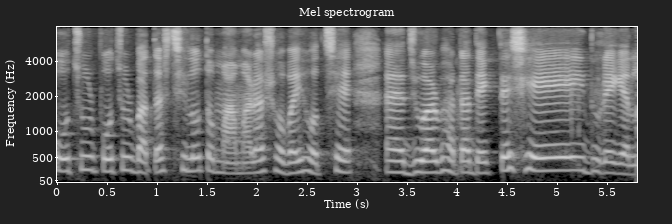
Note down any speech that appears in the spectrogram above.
প্রচুর প্রচুর বাতাস ছিল তো মামারা সবাই হচ্ছে জুয়ার ভাটা দেখতে সেই দূরে গেল।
